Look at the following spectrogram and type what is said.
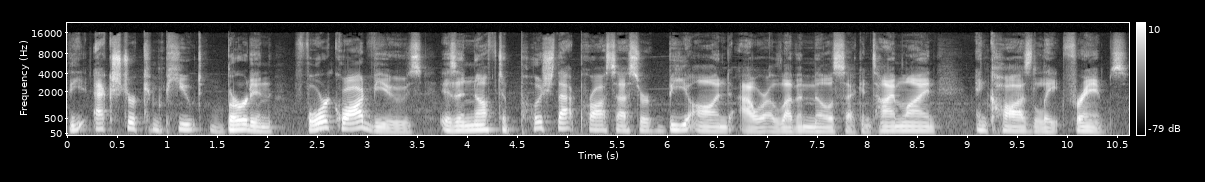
The extra compute burden for quad views is enough to push that processor beyond our 11 millisecond timeline and cause late frames.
